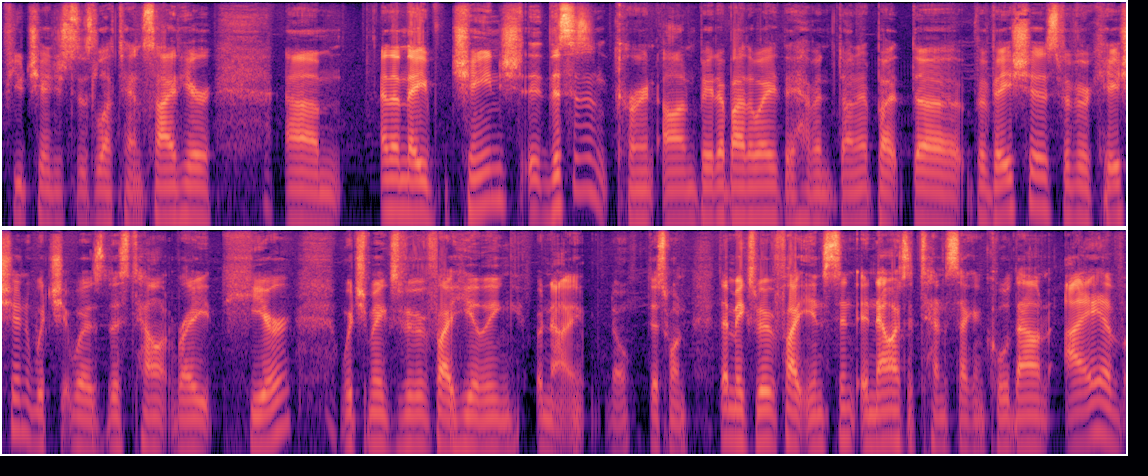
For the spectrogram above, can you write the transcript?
few changes to this left-hand side here. Um, and then they've changed, this isn't current on beta, by the way, they haven't done it, but the Vivacious Vivification, which was this talent right here, which makes Vivify healing, not, no, this one, that makes Vivify instant, and now has a 10 second cooldown. I have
